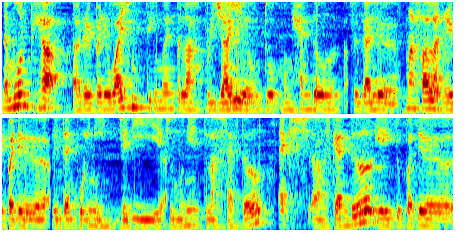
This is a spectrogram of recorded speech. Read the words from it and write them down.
Namun pihak uh, daripada Wise Entertainment telah berjaya untuk menghandle segala masalah daripada Tempo ini. Jadi semuanya telah settle. Next uh, scandal iaitu pada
